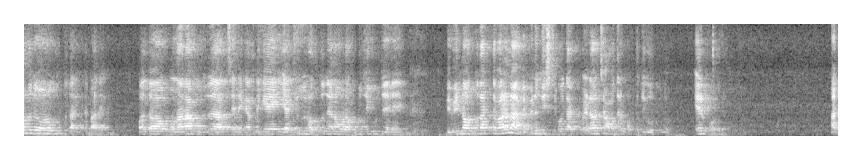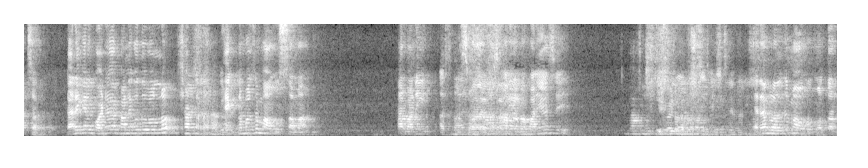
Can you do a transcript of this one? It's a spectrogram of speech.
অনুযায়ী অনুভূত থাকতে পারে। হয়তো ওনারা বুঝতে যাচ্ছেন এখান থেকে ইয়াজুজুর অর্থ যেন ওরা খুঁজে খুঁজে নেয়। বিভিন্ন অর্থ থাকতে পারে না বিভিন্ন দৃষ্টিকোণ থাকতে পারে। এটা হচ্ছে আমাদের পক্ষ থেকে উত্তর। এরপর আচ্ছা তাহলে এখানে কয়টা পানি কথা বলল সাতটা পানি এক নম্বর হচ্ছে মাউসামা আর মানে পানি আছে? এটা বলা হচ্ছে মাউল মতর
